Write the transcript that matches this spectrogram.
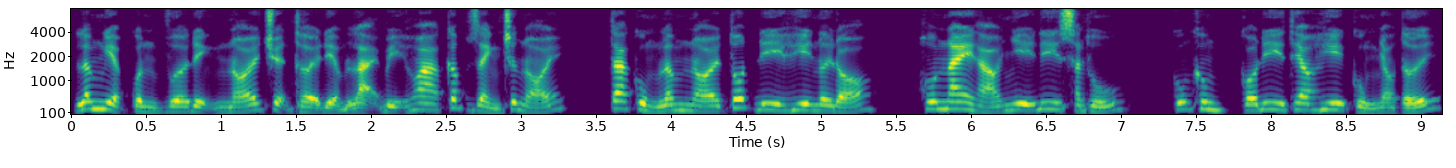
Lâm nghiệp quần vừa định nói chuyện thời điểm lại bị hoa cấp dành trước nói, ta cùng lâm nói tốt đi hy nơi đó, hôm nay háo nhị đi săn thú, cũng không có đi theo hy cùng nhau tới,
